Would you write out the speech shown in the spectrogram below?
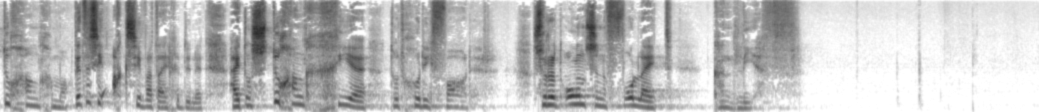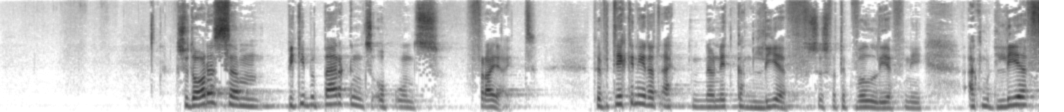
toegang gemaak. Dit is die aksie wat hy gedoen het. Hy het ons toegang gegee tot God die Vader sodat ons in volheid kan leef. So daar is 'n um, bietjie beperkings op ons vryheid. Dit beteken nie dat ek nou net kan leef soos wat ek wil leef nie. Ek moet leef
